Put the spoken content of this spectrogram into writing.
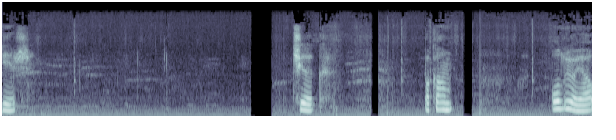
Gir. Çık. Bakalım oluyor ya.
